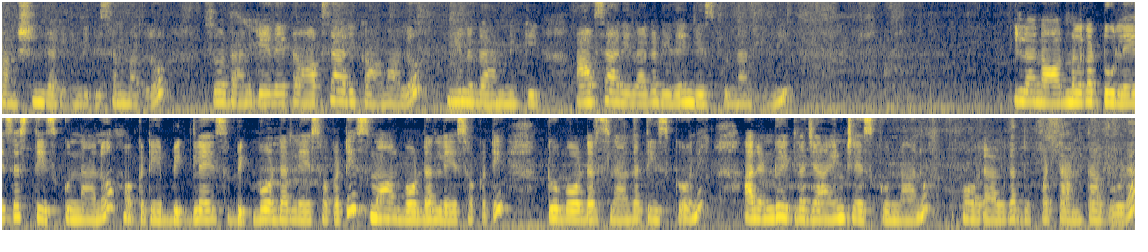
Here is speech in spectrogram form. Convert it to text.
ఫంక్షన్ జరిగింది డిసెంబర్లో. సో దానికి ఏదైతే హాఫ్ శారీ కావాలో నేను దానికి హాఫ్ శారీ లాగా డిజైన్ చేసుకున్నాను దీన్ని. ఇలా నార్మల్గా టూ లేసెస్ తీసుకున్నాను. ఒకటి big lace big border lace ఒకటి స్మాల్ బోర్డర్ లేస్ ఒకటి టూ బోర్డర్స్ లాగా తీసుకొని ఆ రెండు ఇట్లా జాయిన్ చేసుకున్నాను. ఓవరాల్గా దుప్పట్ట అంతా కూడా.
